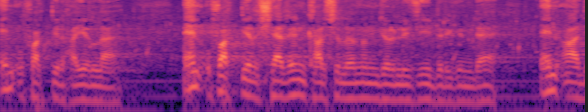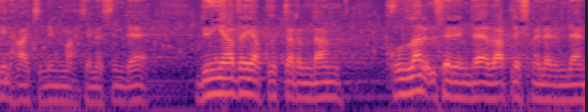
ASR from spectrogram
en ufak bir hayırla, en ufak bir şerrin karşılığının görüleceği bir günde, en adil hakimin mahkemesinde, dünyada yaptıklarından, kullar üzerinde Rableşmelerinden,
